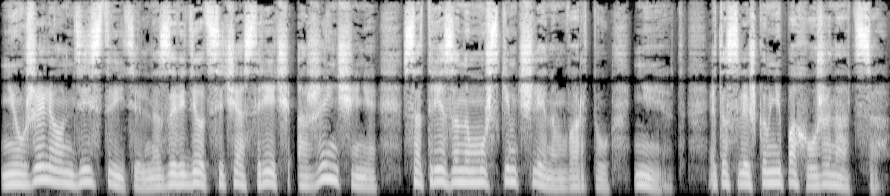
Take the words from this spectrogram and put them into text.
Неужели он действительно заведет сейчас речь о женщине с отрезанным мужским членом во рту? Нет, это слишком не похоже на отца.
